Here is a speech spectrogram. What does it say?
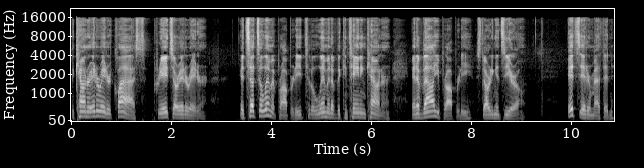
The counter iterator class creates our iterator. It sets a limit property to the limit of the containing counter and a value property starting at 0. Its iter method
